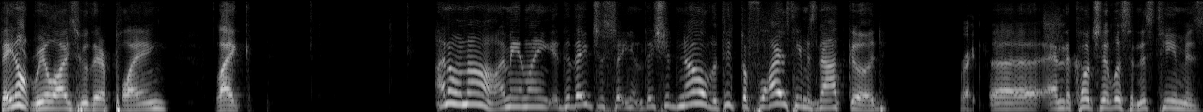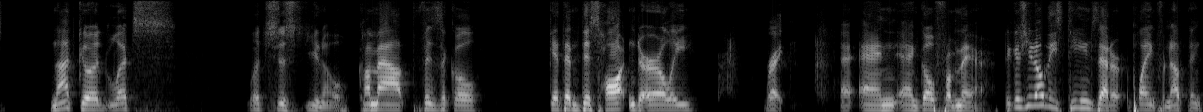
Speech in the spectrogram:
they don't realize who they're playing? Like, I don't know. I mean, like, did they just say you know, they should know that this, the Flyers team is not good, Right. Uh, and the coach said, "Listen, this team is not good. Let's let's just you know come out physical, get them disheartened early." Right. A- and and go from there. Because you know these teams that are playing for nothing,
